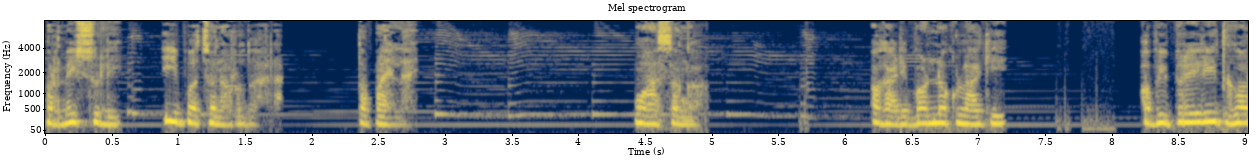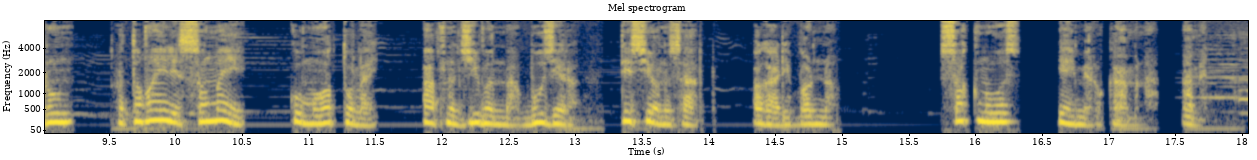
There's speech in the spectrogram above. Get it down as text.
परमेश्वरले यी वचनहरूद्वारा तपाईँलाई उहाँसँग अगाडि बढ्नको लागि अभिप्रेरित गरून् र तपाईँले समयको महत्वलाई आफ्नो जीवनमा बुझेर त्यसै अनुसार अगाडि बढ्न सक्नुहोस् यही मेरो कामना। आमेन।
